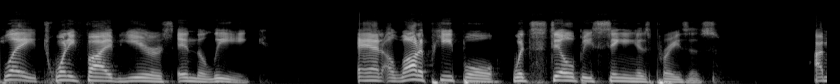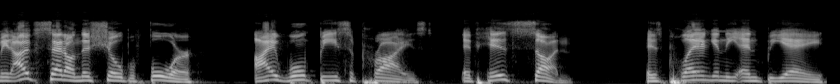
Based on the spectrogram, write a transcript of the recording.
play 25 years in the league and a lot of people would still be singing his praises. I mean, I've said on this show before I won't be surprised if his son is playing in the NBA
